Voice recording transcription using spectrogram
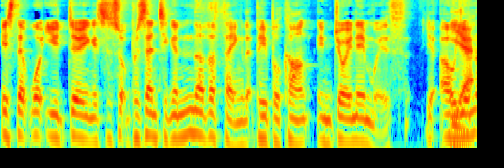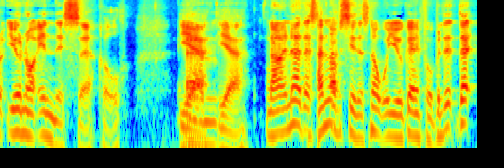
is that what you're doing is sort of presenting another thing that people can't join in with. Oh, Yeah. you're not, you're not in this circle. Yeah, Um, yeah. Now I know that's And obviously that's not what you were going for, but it, that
